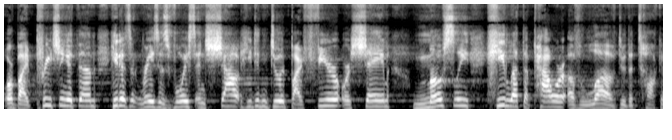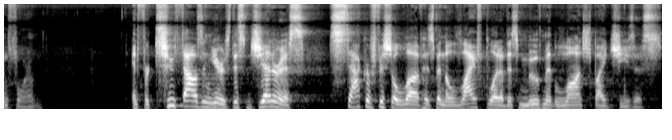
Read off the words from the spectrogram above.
or by preaching at them. He doesn't raise his voice and shout. He didn't do it by fear or shame. Mostly, he let the power of love do the talking for him. And for 2,000 years, this generous, sacrificial love has been the lifeblood of this movement launched by Jesus.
